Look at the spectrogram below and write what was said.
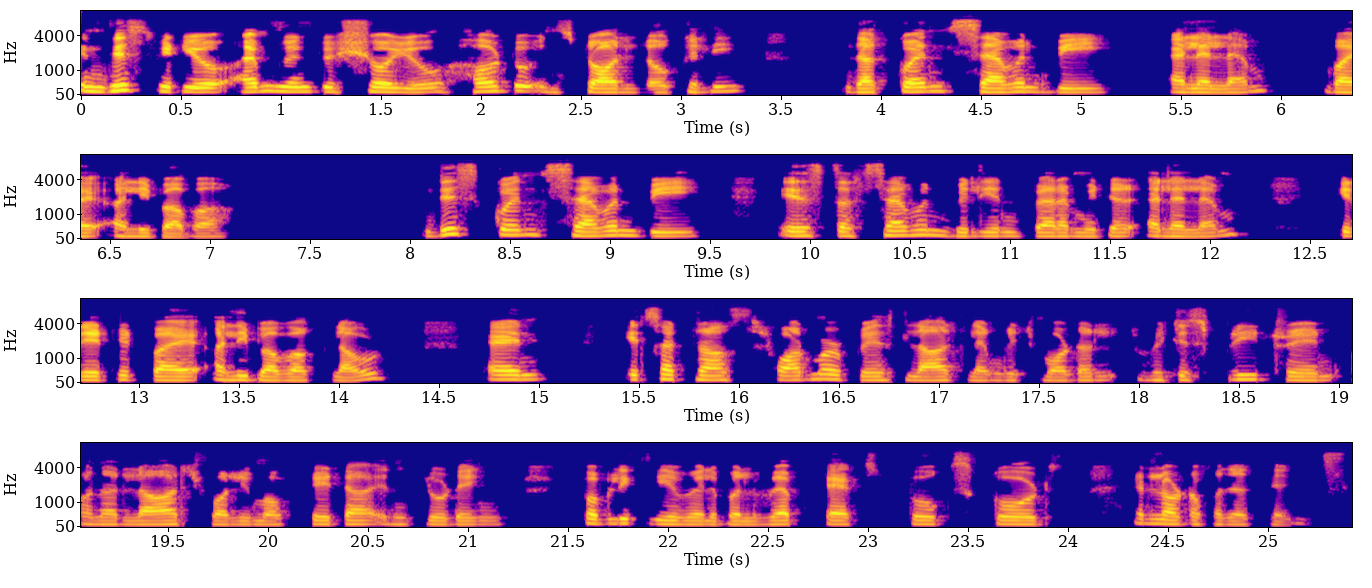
In this video, I'm going to show you how to install locally the Qwen 7b LLM by Alibaba. This Qwen 7b is the 7 billion parameter LLM created by Alibaba Cloud and it's a transformer based large language model which is pre-trained on a large volume of data including publicly available web text, books, codes and a lot of other things.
